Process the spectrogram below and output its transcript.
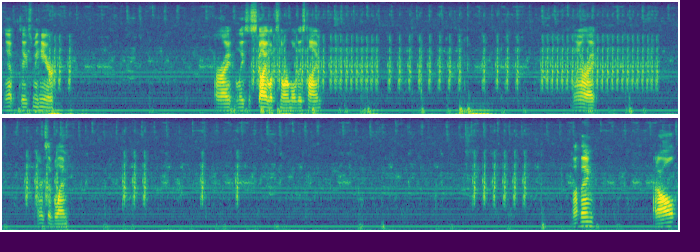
Yep, takes me here. Alright, at least the sky looks normal this time. Alright. There's a blimp. Nothing? At all?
